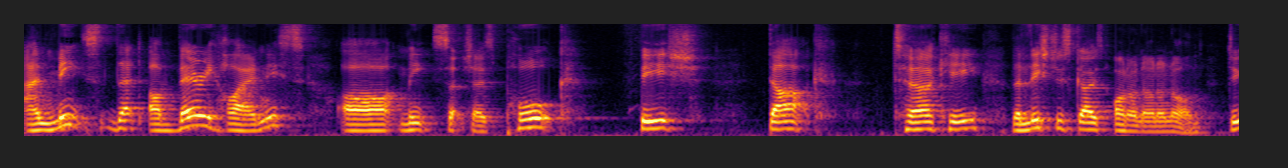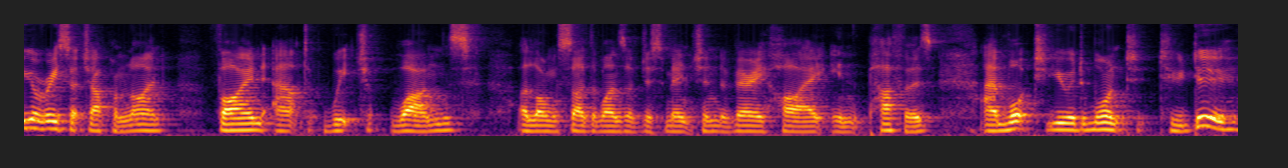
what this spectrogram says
And meats that are very high in this are meats such as pork, fish, duck, turkey. The list just goes on and on and on. Do your research up online, find out which ones alongside the ones I've just mentioned are very high in PUFAs. And what you would want to do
